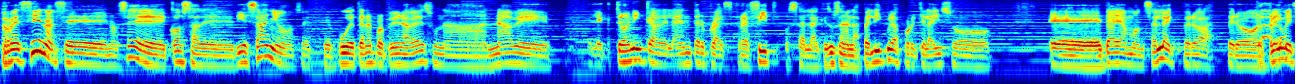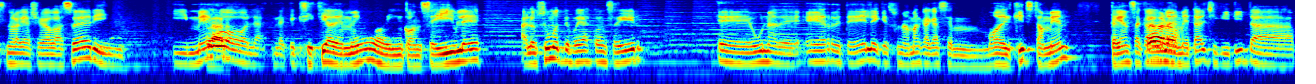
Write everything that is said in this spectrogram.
Recién hace, no sé, cosa de 10 años, este, pude tener por primera vez una nave electrónica de la Enterprise Refit, o sea, la que se usan en las películas porque la hizo eh, Diamond Select, pero, pero el. Playmates no la había llegado a hacer y, y Mego, la, la que existía de Mego, inconcebible. A lo sumo te podías conseguir eh, una de ERTL, que es una marca que hace model kits también, que habían sacado Claro. una de metal chiquitita,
